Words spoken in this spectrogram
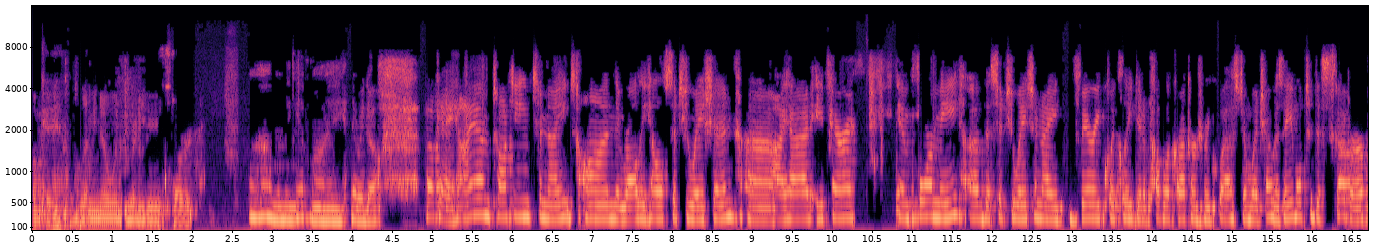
Okay, let me know when you're ready to start. Let me get my, there we go. Okay, I am talking tonight on the Raleigh Hills situation. Uh, I had a parent inform me of the situation. I very quickly did a public records request in which I was able to discover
